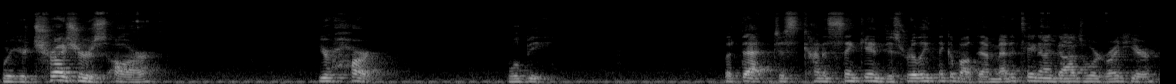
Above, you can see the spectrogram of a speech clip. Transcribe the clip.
Where your treasures are, your heart will be. Let that just kind of sink in. Just really think about that. Meditate on God's word right here,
